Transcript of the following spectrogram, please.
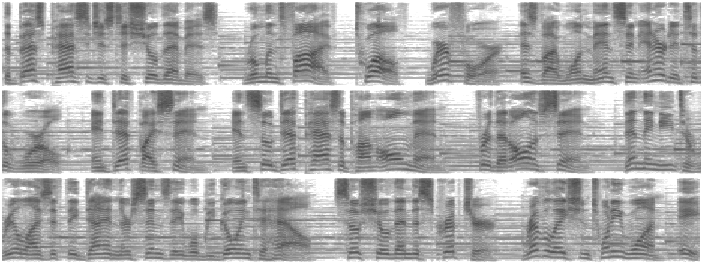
The best passages to show them is Romans 5 12. Wherefore, as by one man sin entered into the world, and death by sin, and so death passed upon all men, for that all have sinned, then they need to realize if they die in their sins they will be going to hell. So show them the scripture. Revelation 21 8.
